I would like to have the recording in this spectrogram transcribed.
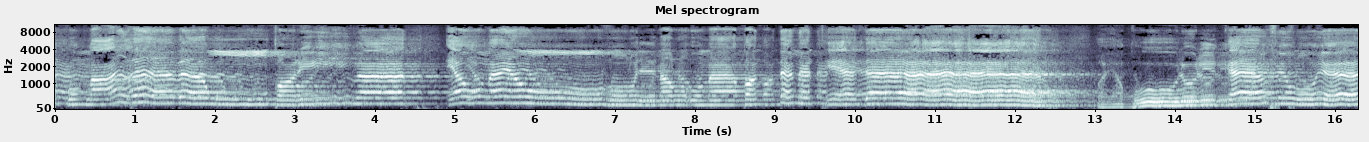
أنذرناكم عذابا قريبا. يوم ينظر المرء ما قدمت يداه. ويقول الكافر يا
